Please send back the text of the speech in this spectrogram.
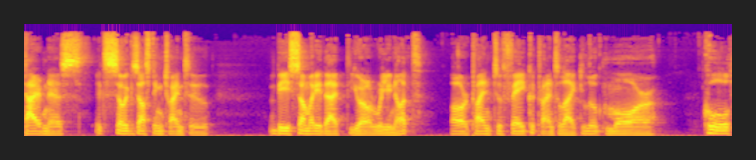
tiredness. It's so exhausting trying to be somebody that you're really not, or trying to fake, or trying to like look more cool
